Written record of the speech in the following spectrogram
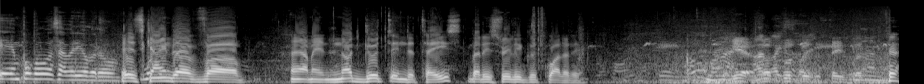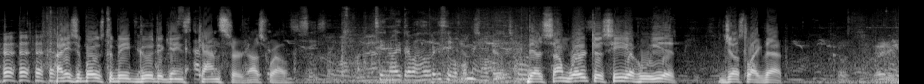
es un poco sabrio, pero. It's kind of, uh, I mean, not good in the taste, but it's really good quality. Yeah, not good with the taste, but And it's supposed to be good against cancer as well. Sí, sí, no hay trabajadores que se lo comen. aquí. There are some workers here who eat it just like that. very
